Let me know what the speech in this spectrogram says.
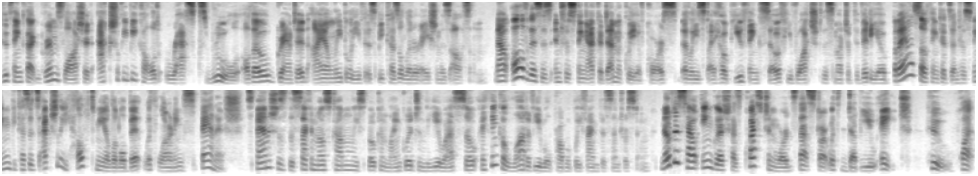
who think that Grimm's Law should actually be called Rask's Rule, although, granted, I only believe this because alliteration is awesome. Now, all of this is interesting academically, of course, at least I hope you think so if you've watched this much of the video, but I also think it's interesting because it's actually helped me a little bit with learning Spanish. Spanish is the second most commonly spoken language in the US, so I think a lot of you will probably find this interesting. Notice how English has question words that start with WH, who, what,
